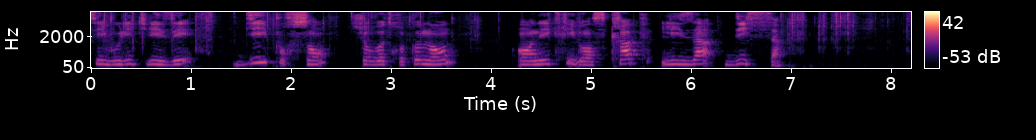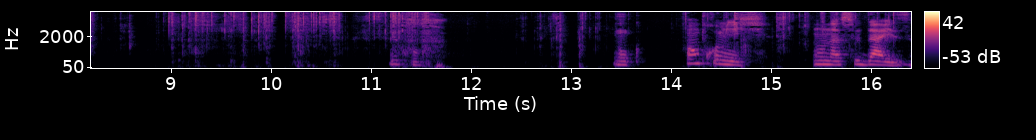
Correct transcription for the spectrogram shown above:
si vous l'utilisez 10% sur votre commande en écrivant scrap Lisa 10. Du coup, donc en premier, on a ce dies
